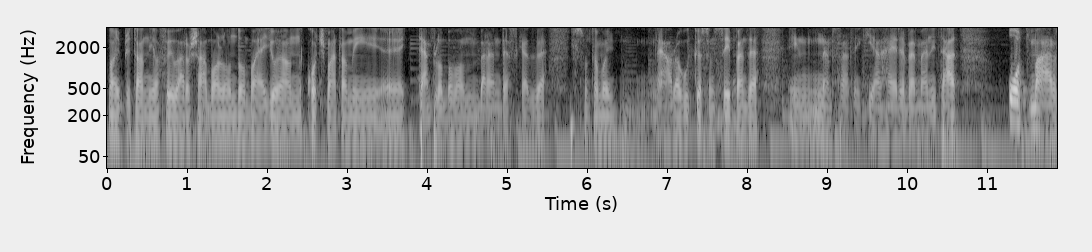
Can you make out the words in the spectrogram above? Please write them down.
Nagy-Britannia fővárosában, Londonban egy olyan kocsmát, ami egy templomban van berendezkedve, és azt mondtam, hogy ne haragudj, köszönöm szépen, de én nem szeretnék ilyen helyre bemenni. Tehát ott már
